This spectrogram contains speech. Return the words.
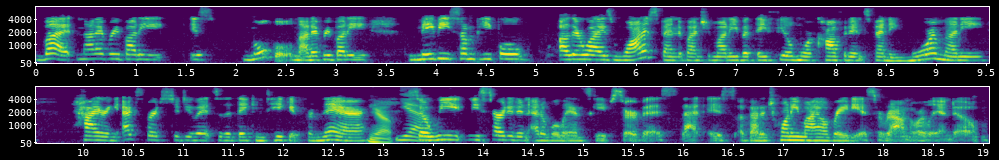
But not everybody is mobile. Not everybody, maybe some people otherwise want to spend a bunch of money, but they feel more confident spending more money hiring experts to do it so that they can take it from there. Yeah. yeah. So we we started an edible landscape service that is about a 20 mile radius around Orlando.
